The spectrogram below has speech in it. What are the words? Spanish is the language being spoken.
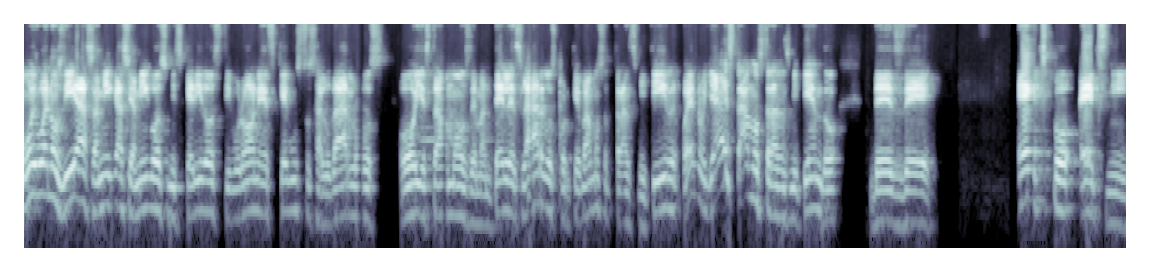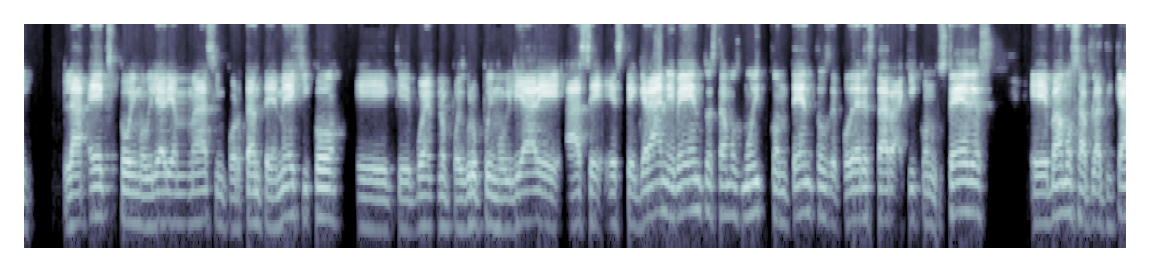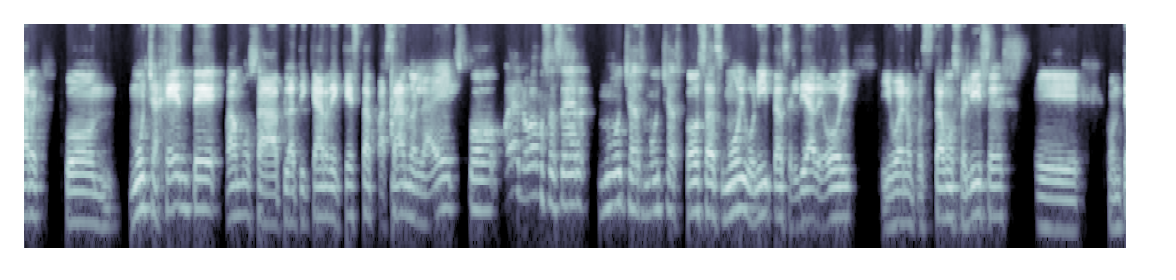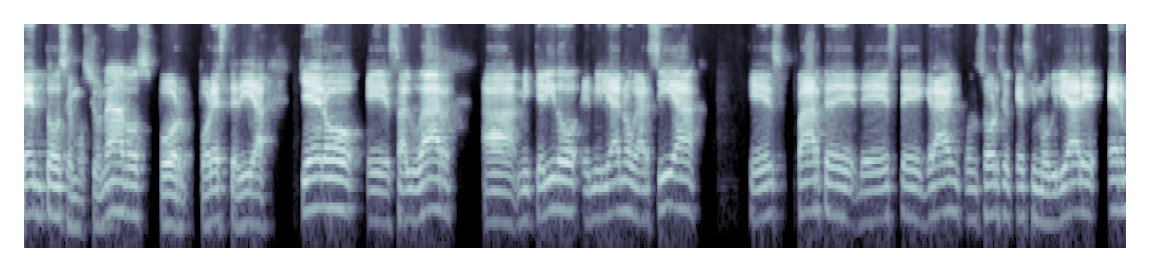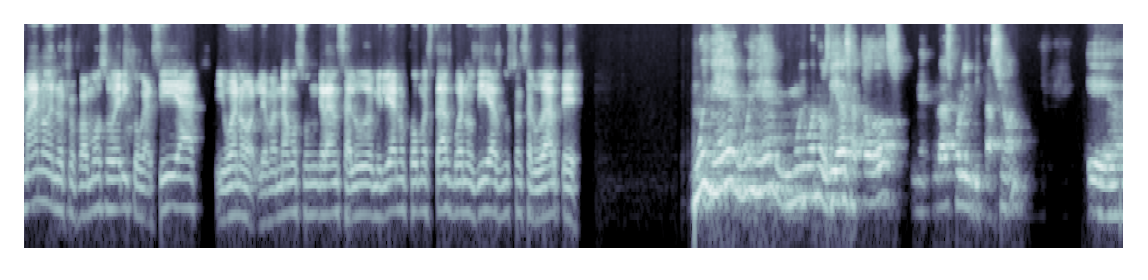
Muy buenos días, amigas y amigos, mis queridos tiburones. Qué gusto saludarlos. Hoy estamos de manteles largos porque vamos a transmitir, bueno, ya estamos transmitiendo desde Expo Exni, la expo inmobiliaria más importante de México, eh, que bueno, pues Grupo Inmobiliario hace este gran evento. Estamos muy contentos de poder estar aquí con ustedes. Eh, vamos a platicar con mucha gente, vamos a platicar de qué está pasando en la expo. Bueno, vamos a hacer muchas, muchas cosas muy bonitas el día de hoy y bueno, pues estamos felices, eh, contentos, emocionados por, por este día. Quiero eh, saludar a mi querido Emiliano García, que es parte de, este gran consorcio que es Inmobiliare, hermano de nuestro famoso Érico García, y bueno, le mandamos un gran saludo, Emiliano. ¿Cómo estás? Buenos días, gusto en saludarte. Muy bien, muy bien. Muy buenos días a todos. Gracias por la invitación. Eh,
